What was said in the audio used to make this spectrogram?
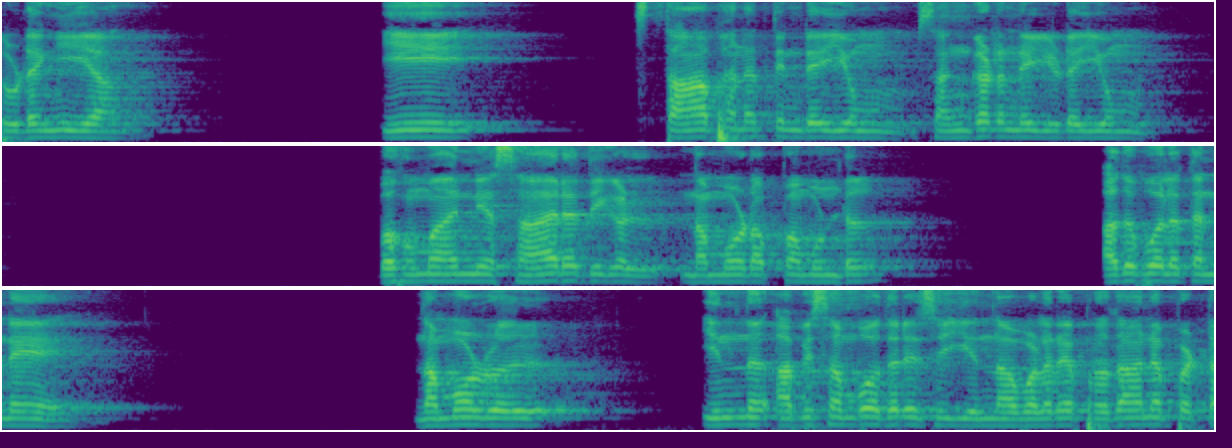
തുടങ്ങിയ ഈ സ്ഥാപനത്തിന്റെയും സംഘടനയുടെയും ബഹുമാന്യ സാരഥികൾ നമ്മോടൊപ്പമുണ്ട്. അതുപോലെ തന്നെ നമ്മോട് ഇന്ന് അഭിസംബോധന ചെയ്യുന്ന വളരെ പ്രധാനപ്പെട്ട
